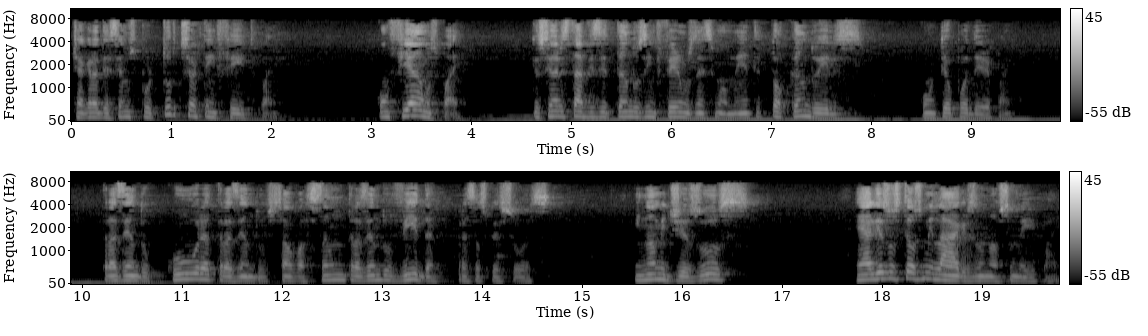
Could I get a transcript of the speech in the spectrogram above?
te agradecemos por tudo que o Senhor tem feito, Pai. Confiamos, Pai que o Senhor está visitando os enfermos nesse momento e tocando eles com o teu poder, Pai. Trazendo cura, trazendo salvação, trazendo vida para essas pessoas. Em nome de Jesus, realiza os teus milagres no nosso meio, Pai.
